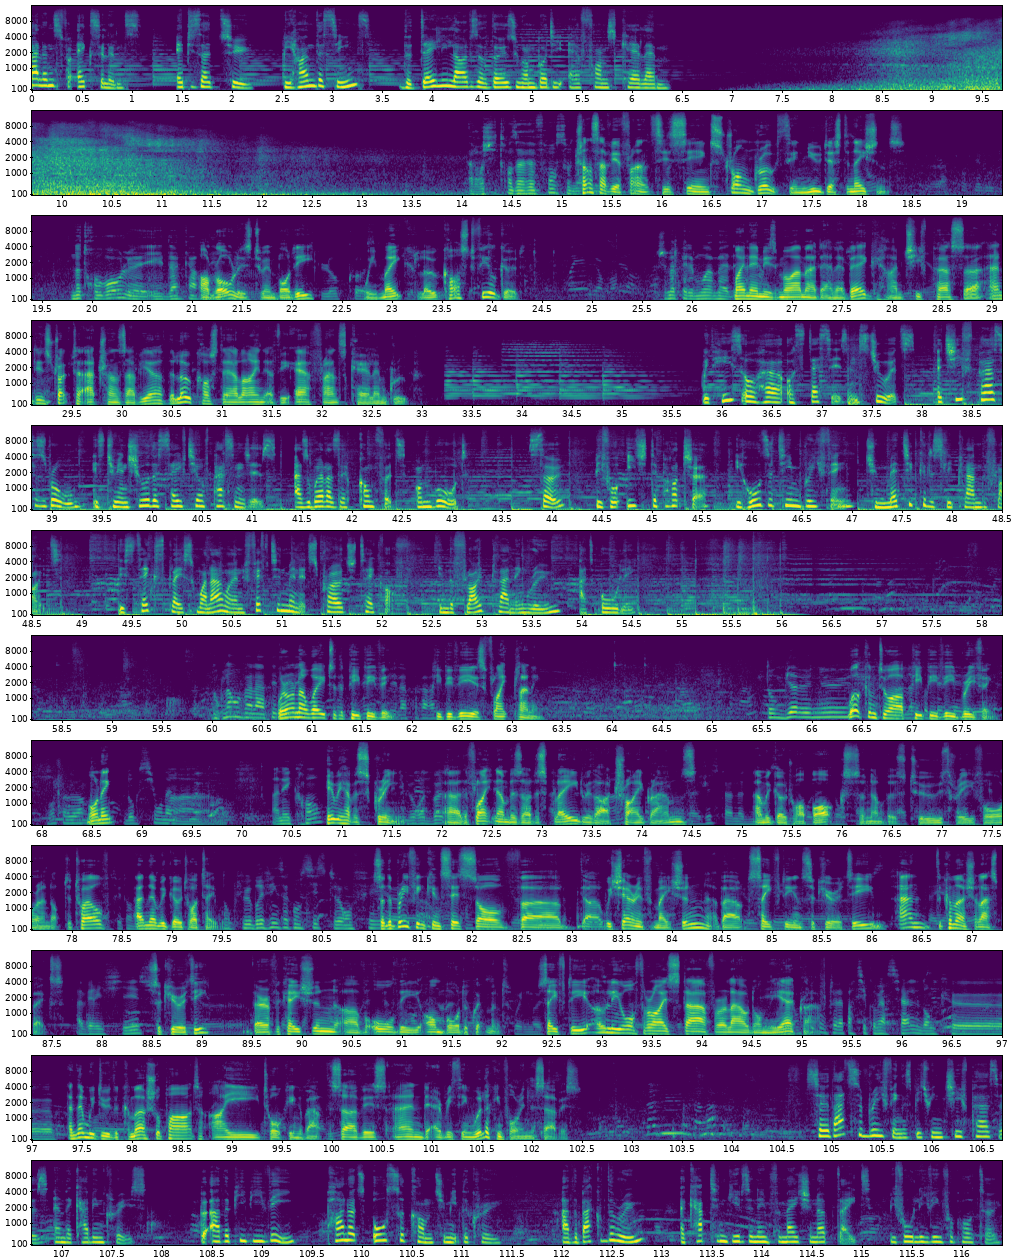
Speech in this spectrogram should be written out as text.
Talents for Excellence, Episode 2 Behind the Scenes The Daily Lives of Those Who Embody Air France KLM. Transavia France is seeing strong growth in new destinations. Our role is to embody, we make low cost feel good. My name is Mohamad Ameerberg. I'm chief purser and instructor at Transavia, the low cost airline of the Air France KLM group. With his or her hostesses and stewards, a chief purser's role is to ensure the safety of passengers as well as their comfort on board. So, before each departure, he holds a team briefing to meticulously plan the flight. This takes place 1 hour and 15 minutes prior to takeoff in the flight planning room at Orly. We're on our way to the PPV. PPV is flight planning. Welcome to our PPV briefing. Morning. Here we have a screen. Uh, the flight numbers are displayed with our trigrams, and we go to our box, so numbers 2, 3, 4, and up to 12, and then we go to our table. So the briefing consists of uh, uh, we share information about safety and security and the commercial aspects. Security, verification of all the onboard equipment. Safety, only authorized staff are allowed on the aircraft. And then we do the commercial part, i.e., talking about the service and everything we're looking for in the service. So that's the briefings between chief pursers and the cabin crews. But at the PPV, pilots also come to meet the crew. At the back of the room, a captain gives an information update before leaving for Porto.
